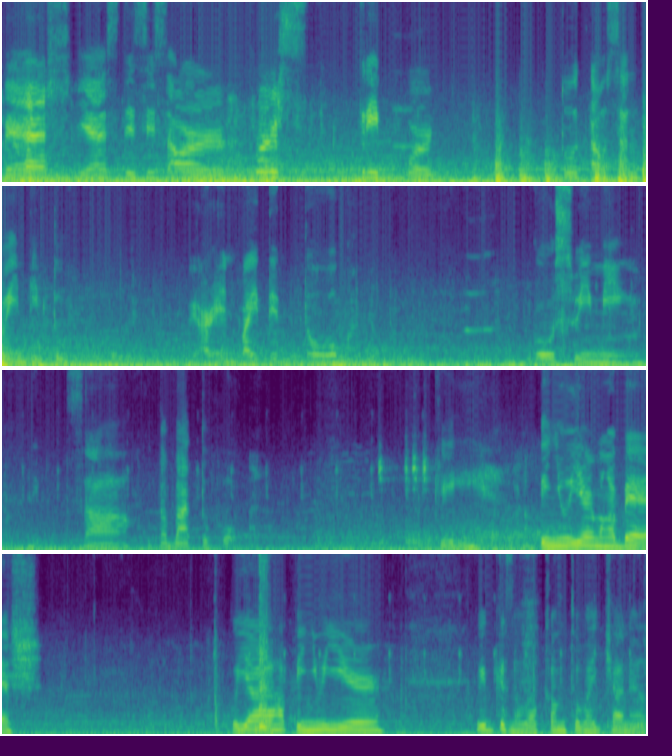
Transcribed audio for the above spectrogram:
besh. Yes, this is our first trip for 2022. We are invited to go swimming sa Cotabato po. Okay. Happy New Year mga besh. Kuya, Happy New Year. Wave ka na welcome to my channel.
